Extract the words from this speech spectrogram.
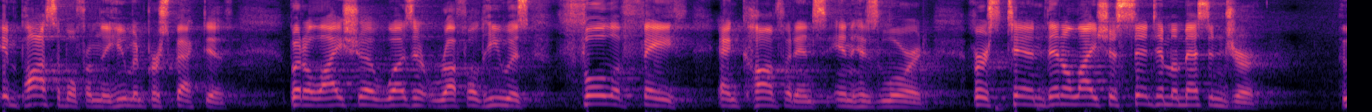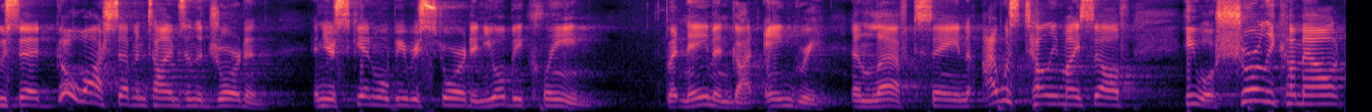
impossible from the human perspective. But Elisha wasn't ruffled. He was full of faith and confidence in his Lord. Verse 10 Then Elisha sent him a messenger who said, Go wash seven times in the Jordan, and your skin will be restored, and you'll be clean. But Naaman got angry and left, saying, I was telling myself, he will surely come out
